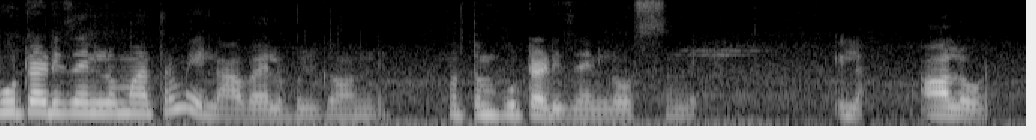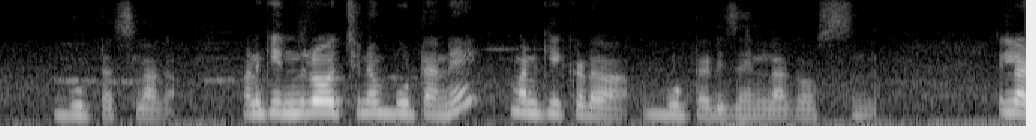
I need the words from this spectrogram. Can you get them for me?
బూటా డిజైన్లో మాత్రం ఇలా అవైలబుల్గా ఉంది. మొత్తం బూటా డిజైన్లో వస్తుంది. ఇలా ఆల్ ఓవర్ బూటస్ లాగా. మనకి ఇందులో వచ్చిన బూటానే మనకి ఇక్కడ బూటా డిజైన్ లాగా వస్తుంది. ఇలా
